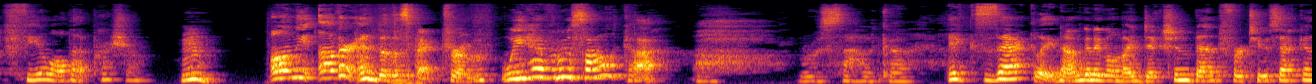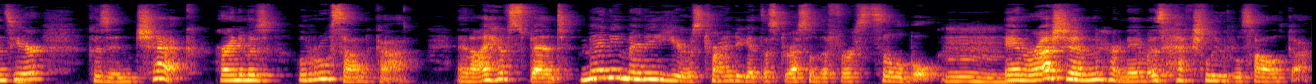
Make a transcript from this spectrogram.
feel all that pressure. Mm. On the other end of the spectrum, we have Rusalka. Oh, Rusalka. Exactly. Now I'm going to go on my diction bent for two seconds here, because in Czech, her name is Rusalka. And I have spent many, many years trying to get the stress on the first syllable. Mm. In Russian, her name is actually Rusalka.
